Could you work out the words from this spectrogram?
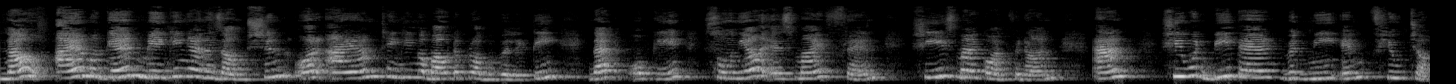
Now I am again making an assumption or I am thinking about a probability that okay Sonia is my friend, she is my confidant and she would be there with me in future.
